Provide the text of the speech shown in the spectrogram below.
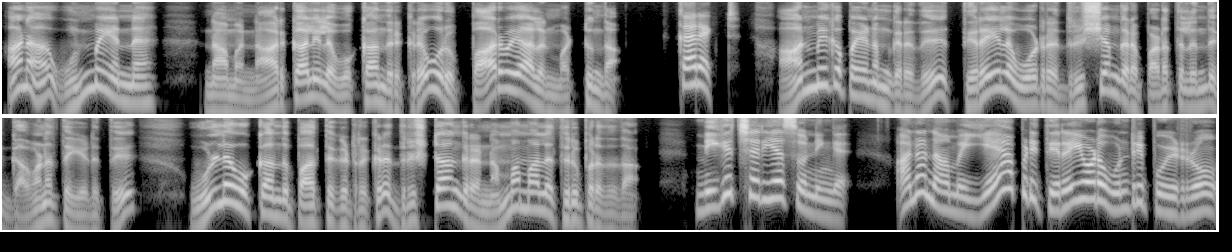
ஆனா உண்மை என்ன? நாம நாற்காலியில உட்கார்ந்திருக்கிற ஒரு பார்வையாளன் மட்டும்தான். கரெக்ட். ஆன்மீக பயணம்ங்கிறது திரையில ஓடுற திருஷ்யங்கிற படத்திலிருந்து கவனத்தை எடுத்து உள்ள உட்கார்ந்து பார்த்துக்கிட்டு இருக்கிற திருஷ்டாங்கிற நம்ம மேல திருப்புறது தான் மிகச்சரியா சொன்னீங்க. ஆனா நாம ஏன் அப்படி திரையோட ஒன்றி போயிடுறோம்?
